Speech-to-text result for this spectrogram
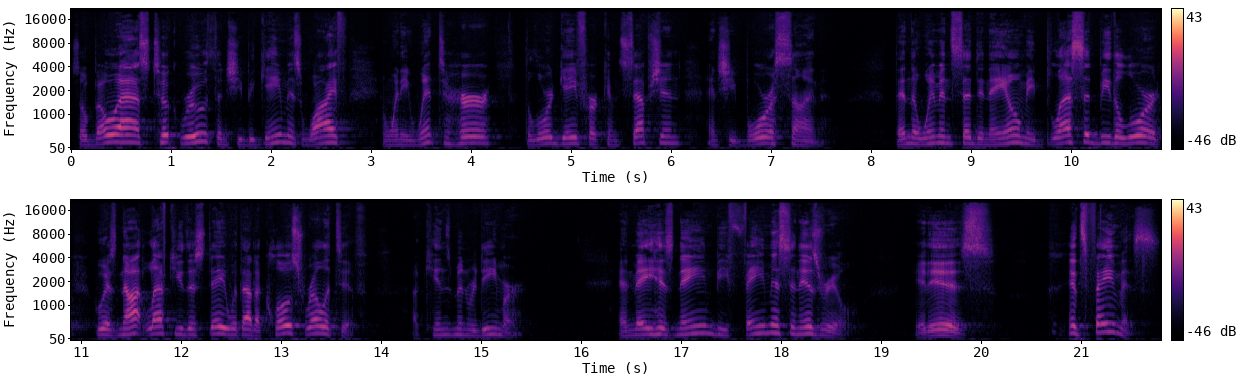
So Boaz took Ruth, and she became his wife. And when he went to her, the Lord gave her conception, and she bore a son. Then the women said to Naomi, Blessed be the Lord, who has not left you this day without a close relative, a kinsman redeemer. And may his name be famous in Israel. It is. It's famous.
